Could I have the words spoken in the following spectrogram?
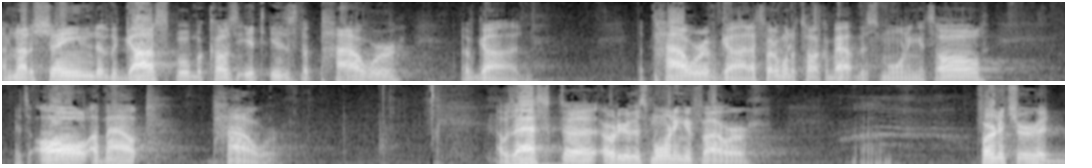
I'm not ashamed of the gospel because it is the power of God. The power of God. That's what I want to talk about this morning. It's all, it's all about power. I was asked uh, earlier this morning if our uh, furniture had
